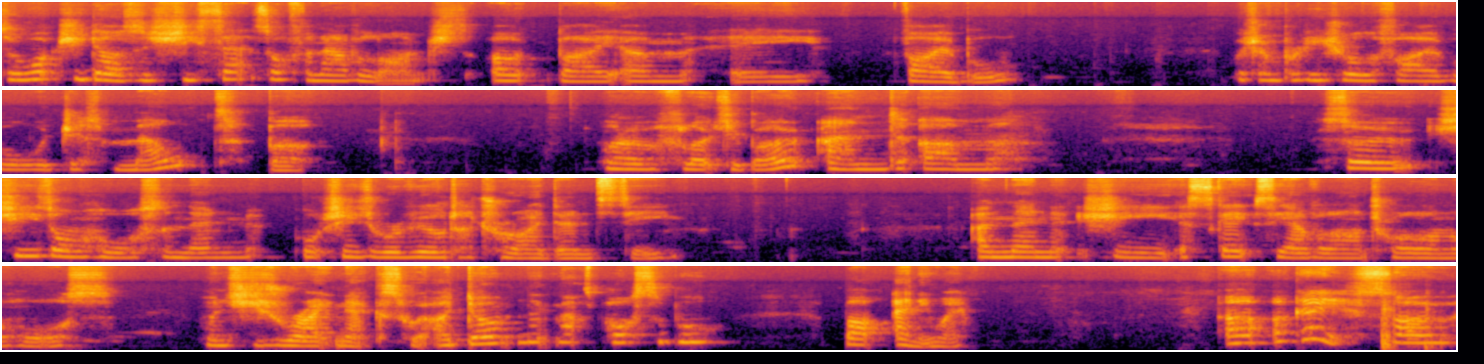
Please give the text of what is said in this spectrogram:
So what she does is she sets off an avalanche by um, a fireball, which I'm pretty sure the fireball would just melt, but whatever floats your boat. And um, so she's on a horse, and then well, she's revealed her true identity, and then she escapes the avalanche while on a horse when she's right next to it. I don't think that's possible, but anyway. Uh, okay, so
